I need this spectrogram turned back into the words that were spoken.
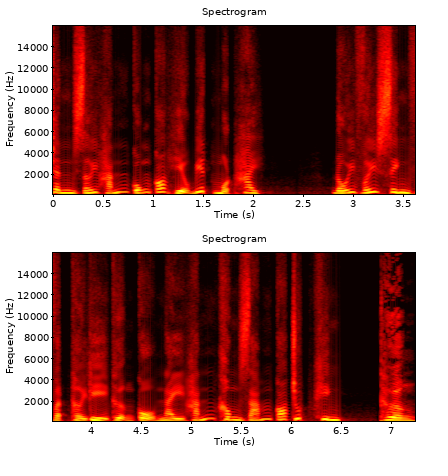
Chân giới hắn cũng có hiểu biết một hai Đối với sinh vật thời kỳ thượng cổ này hắn không dám có chút khinh. Thường,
